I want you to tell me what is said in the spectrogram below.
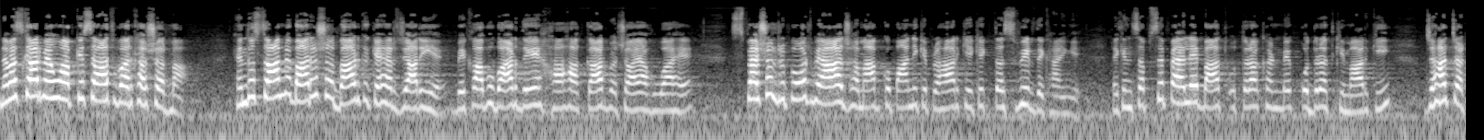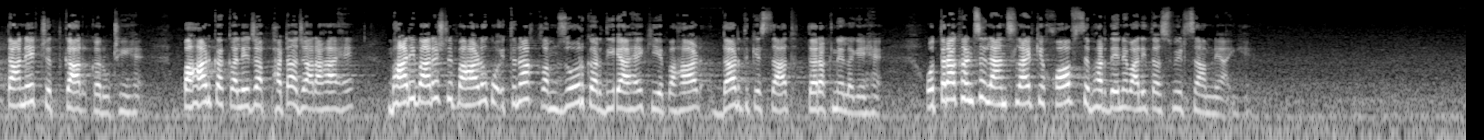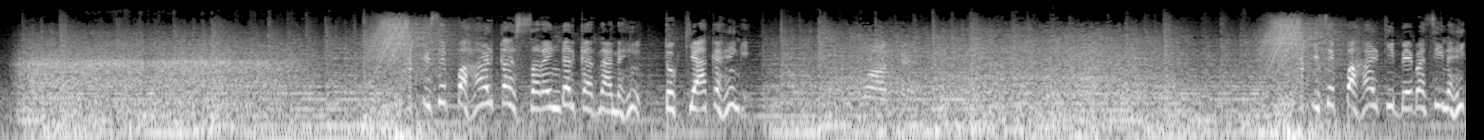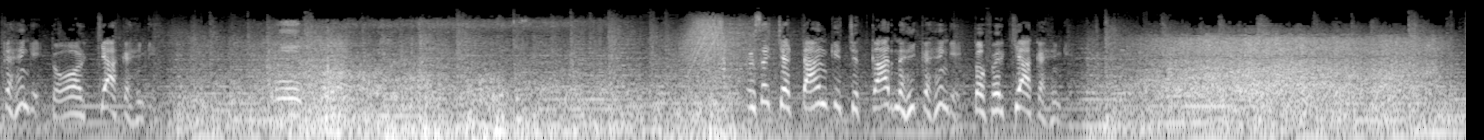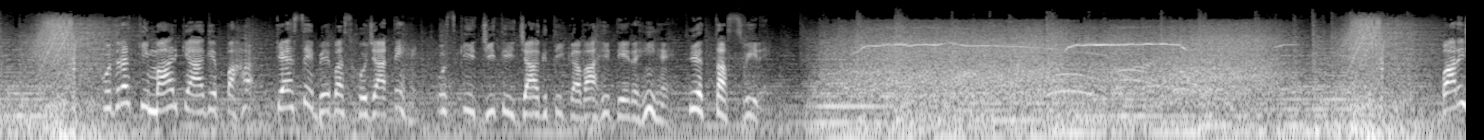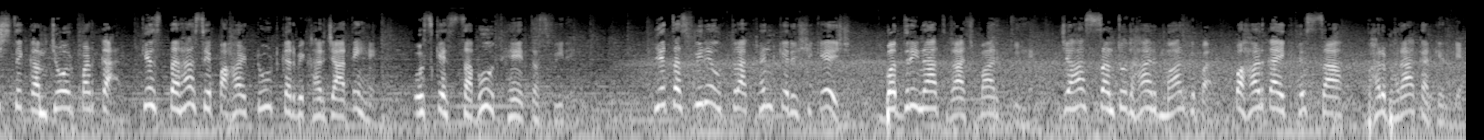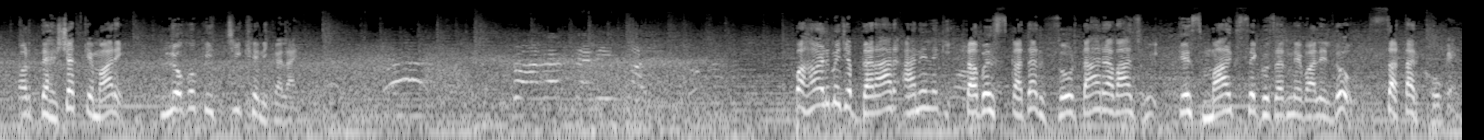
नमस्कार, मैं हूँ आपके साथ वर्षा शर्मा। हिंदुस्तान में बारिश और बाढ़ का कहर जारी है। बेकाबू बाढ़ ने हाहाकार मचाया हुआ है। स्पेशल रिपोर्ट में आज हम आपको पानी के प्रहार की एक एक तस्वीर दिखाएँगे। लेकिन सबसे पहले बात उत्तराखंड में कुदरत की मार की, जहाँ चट्टाने चित्कार कर उठी हैं। पहाड़ का कलेजा फटा जा रहा है। भारी बारिश ने पहाड़ों को इतना कमज़ोर कर दिया है कि ये पहाड़ दर्द के साथ दरकने लगे हैं। उत्तराखंड से लैंडस्लाइड के खौफ से भर देने वाली तस्वीर सामने आई है। इसे पहाड़ का सरेंडर करना नहीं तो क्या कहेंगे? इसे पहाड़ की बेबसी नहीं कहेंगे तो और क्या कहेंगे? इसे चट्टान की चित्कार नहीं कहेंगे तो फिर क्या कहेंगे? कुदरत की मार के आगे पहाड़ कैसे बेबस हो जाते हैं? उसकी जीती जागती गवाही दे रही हैं। ये तस्वीरें। बारिश से कमज़ोर पड़कर किस तरह से पहाड़ टूट कर बिखर जाते हैं उसके सबूत हैं तस्वीरें। ये तस्वीरें उत्तराखंड के ऋषिकेश बद्रीनाथ राजमार्ग की हैं, जहाँ संतुधार मार्ग पर पहाड़ का एक हिस्सा भर भरा कर गिर गया और दहशत के मारे लोगों की चीखें निकल आई। पहाड़ में जब दरार आने लगी, तब इस कदर जोरदार आवाज़ हुई कि इस मार्ग से गुजरने वाले लोग सतर्क हो गए।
